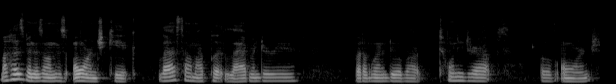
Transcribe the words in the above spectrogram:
my husband is on this orange kick. Last time I put lavender in, but I'm going to do about 20 drops of orange.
